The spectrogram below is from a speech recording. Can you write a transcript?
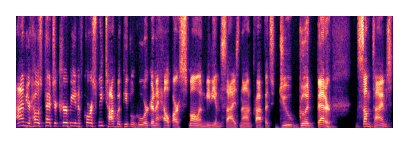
I'm your host, Patrick Kirby. And of course, we talk with people who are going to help our small and medium sized nonprofits do good better. Sometimes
